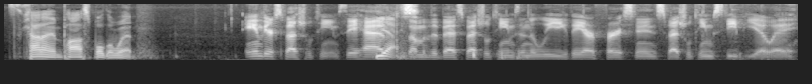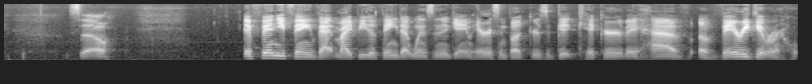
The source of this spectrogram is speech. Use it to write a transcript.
it's kind of impossible to win and their special teams. They have yes. some of the best special teams in the league. They are first in special teams DVOA. So, if anything, that might be the thing that wins in the game. Harrison Butker's a good kicker. They have a very good re-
